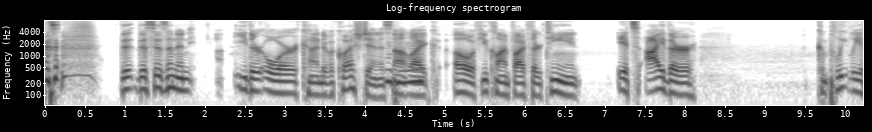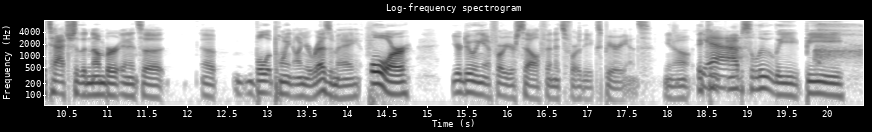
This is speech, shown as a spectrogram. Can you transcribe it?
that's th- this isn't an either or kind of a question. It's not Mhm. like, oh, if you climb 513, it's either completely attached to the number and it's a, a bullet point on your resume, or you're doing it for yourself and it's for the experience. You know, it Yeah. can absolutely be ah,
